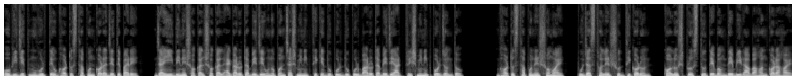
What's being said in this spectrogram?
অভিজিৎ মুহূর্তেও ঘটস্থাপন করা যেতে পারে, যা এই দিনে সকাল সকাল এগারোটা বেজে উনপঞ্চাশ মিনিট থেকে দুপুর দুপুর বারোটা বেজে আটত্রিশ মিনিট পর্যন্ত। ঘটস্থাপনের সময়, পূজাস্থলের শুদ্ধিকরণ, কলস প্রস্তুত এবং দেবীর আবাহন করা হয়।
